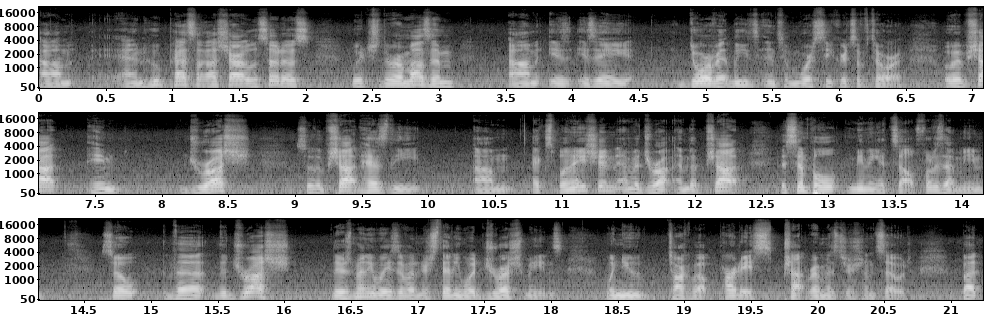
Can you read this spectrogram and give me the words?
Um, and Hu Pesach Ashar Lesodos, which the Ramazim um, is, is a door that leads into more secrets of Torah. Pshat him drush. So the pshat has the um, explanation and the dra- and the pshat the simple meaning itself. What does that mean? So the the drush. There's many ways of understanding what drush means when you talk about pardes, pshat, remez, and sod. But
